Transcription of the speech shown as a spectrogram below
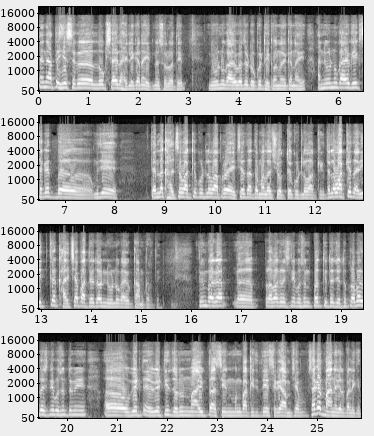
नाही नाही आता हे सगळं लोकशाही राहिले का नाही इथनं सुरुवात आहे निवडणूक आयोगाचं डोकं ठेकवणार आहे का नाही? आणि निवडणूक आयोग एक सगळ्यात ब- म्हणजे त्यांना खालचं वाक्य कुठलं वापरावं याच्यात आता मला शोधतोय कुठलं वाक्य. त्याला वाक्यच आहे इतकं खालच्या पातळीवर जाऊन निवडणूक आयोग काम करते तुम्ही बघा प्रभाग रचनेपासून परत तिथंच येतो प्रभाग रचनेपासून तुम्ही वेट वेटीस धरून महायुक्त असतील मग बाकीचे ते सगळे आमच्या सगळ्यात महानगरपालिकेत.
